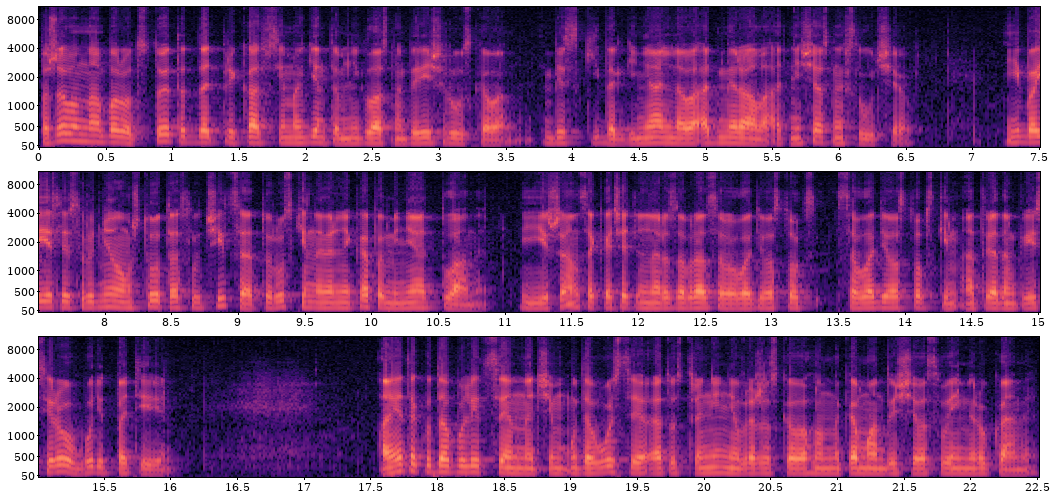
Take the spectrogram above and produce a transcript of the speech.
Пожалуй, наоборот, стоит отдать приказ всем агентам негласно беречь русского, без скидок гениального адмирала от несчастных случаев. Ибо если с Рудневым что-то случится, то русские наверняка поменяют планы, и шанс окончательно разобраться во Владивосток... со Владивостокским отрядом крейсеров будет потерян. А это куда более ценно, чем удовольствие от устранения вражеского главнокомандующего своими руками.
